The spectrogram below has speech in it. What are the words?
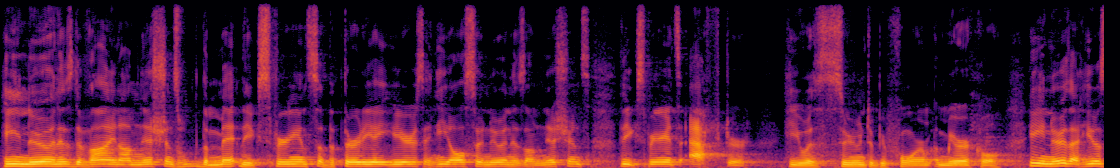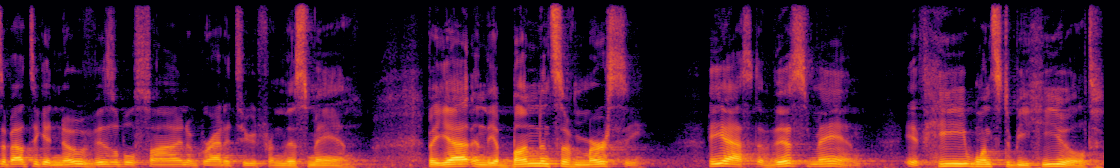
He knew in his divine omniscience the, the experience of the 38 years, and he also knew in his omniscience the experience after he was soon to perform a miracle. He knew that he was about to get no visible sign of gratitude from this man. But yet, in the abundance of mercy, he asked this man if he wants to be healed.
